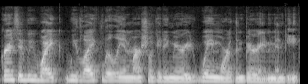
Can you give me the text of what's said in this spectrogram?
Granted, we like we like Lily and Marshall getting married way more than Barry and Mindy,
